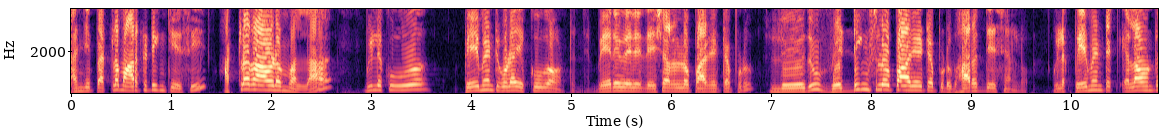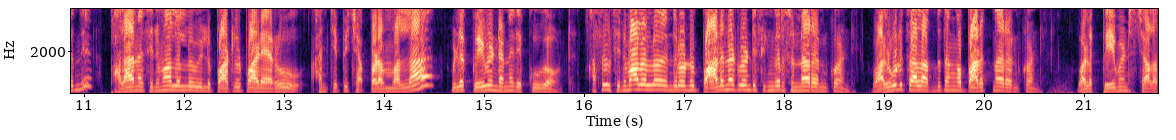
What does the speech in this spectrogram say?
అని చెప్పి అట్లా మార్కెటింగ్ చేసి అట్లా రావడం వల్ల వీళ్ళకు పేమెంట్ కూడా ఎక్కువగా ఉంటుంది. వేరే వేరే దేశాలలో పాడేటప్పుడు లేదు వెడ్డింగ్స్లో పాడేటప్పుడు భారతదేశంలో వీళ్ళకి పేమెంట్ ఎలా ఉంటుంది? ఫలానా సినిమాలలో వీళ్ళు పాటలు పాడారు అని చెప్పి చెప్పడం వల్ల వీళ్ళకి పేమెంట్ అనేది ఎక్కువగా ఉంటుంది. అసలు సినిమాలలో ఎందులోనూ పాడినటువంటి సింగర్స్ ఉన్నారనుకోండి వాళ్ళు కూడా చాలా అద్భుతంగా పాడుతున్నారు అనుకోండి వాళ్ళకి పేమెంట్స్ చాలా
